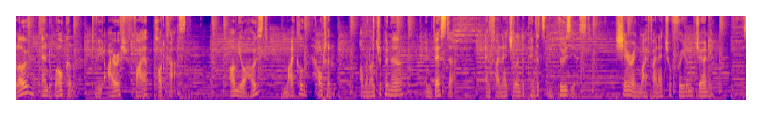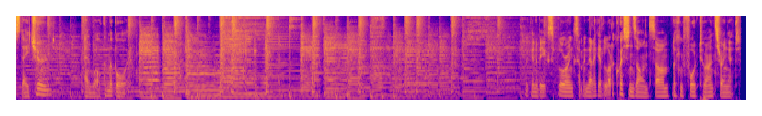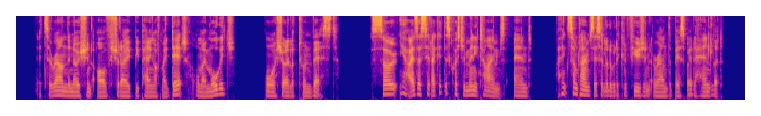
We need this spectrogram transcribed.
Hello and welcome to the Irish Fire Podcast. I'm your host, Michael Houghton. I'm an entrepreneur, investor, and financial independence enthusiast, sharing my financial freedom journey. Stay tuned and welcome aboard. We're going to be exploring something that I get a lot of questions on, so I'm looking forward to answering it. It's around the notion of should I be paying off my debt or my mortgage, or should I look to invest? So, yeah, as I said, I get this question many times, and I think sometimes there's a little bit of confusion around the best way to handle it.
